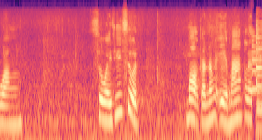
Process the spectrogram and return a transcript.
วง สวยที่สุดเหมาะกับน้องเอมากเลย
